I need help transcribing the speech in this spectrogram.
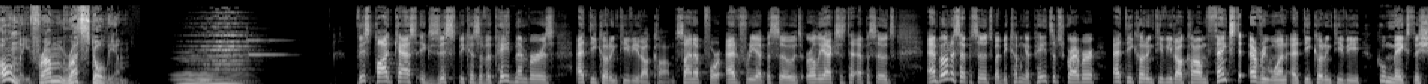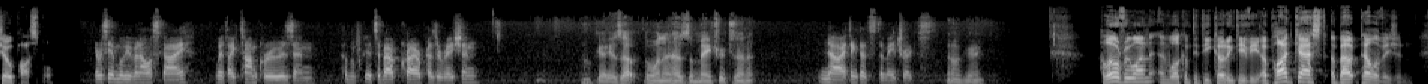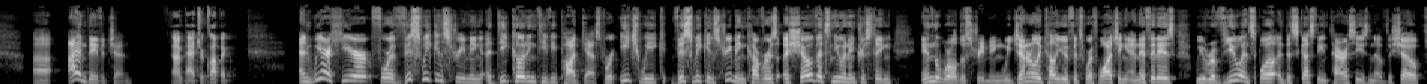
Only from Rust-Oleum This podcast exists because of the paid members at decodingtv.com. Sign up for ad free episodes, early access to episodes, and bonus episodes by becoming a paid subscriber at decodingtv.com. Thanks to everyone at Decoding TV who makes this show possible. You ever see a movie Vanilla Sky with like Tom Cruise and it's about cryopreservation? Okay, is that the one that has the Matrix in it? No, I think that's the Matrix. Okay. Hello, everyone, and welcome to Decoding TV, a podcast about television. Uh, I am David Chen. I'm Patrick Klepek. And we are here for This Week in Streaming, a Decoding TV podcast, where each week, This Week in Streaming covers a show that's new and interesting in the world of streaming. We generally tell you if it's worth watching, and if it is, we review and spoil and discuss the entire season of the show.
